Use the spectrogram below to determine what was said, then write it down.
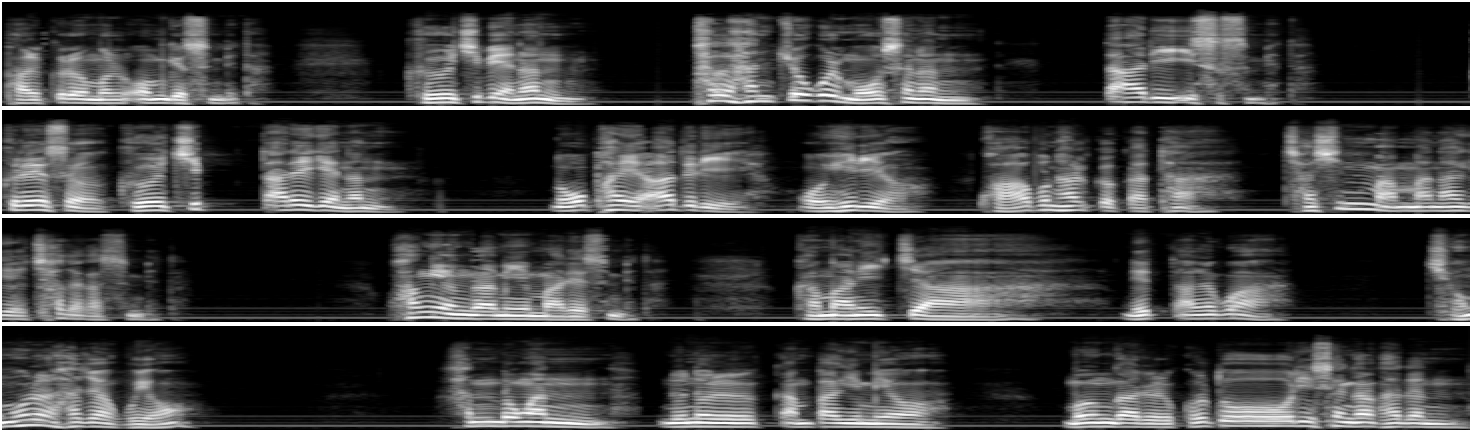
발걸음을 옮겼습니다. 그 집에는 팔 한쪽을 못 서는 딸이 있었습니다. 그래서 그 집 딸에게는 노파의 아들이 오히려 과분할 것 같아 자신만만하게 찾아갔습니다. 황영감이 말했습니다. 가만히 있자 내 딸과 정혼을 하자고요. 한동안 눈을 깜빡이며 뭔가를 골똘히 생각하던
